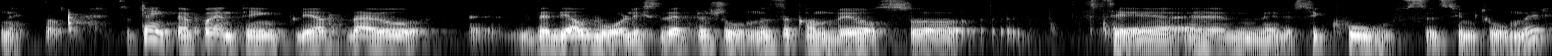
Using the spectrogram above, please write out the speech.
Nettopp. Så tenkte jeg på en ting, fordi at det er jo Ved de alvorligste depresjonene så kan vi jo også se eh, mer psykosesymptomer.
